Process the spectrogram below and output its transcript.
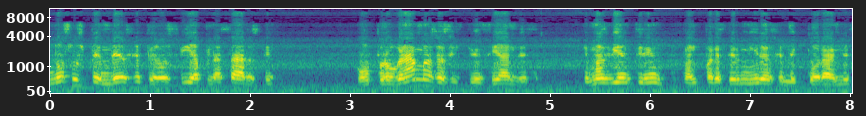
no suspenderse, pero sí aplazarse, o programas asistenciales que más bien tienen al parecer miras electorales,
